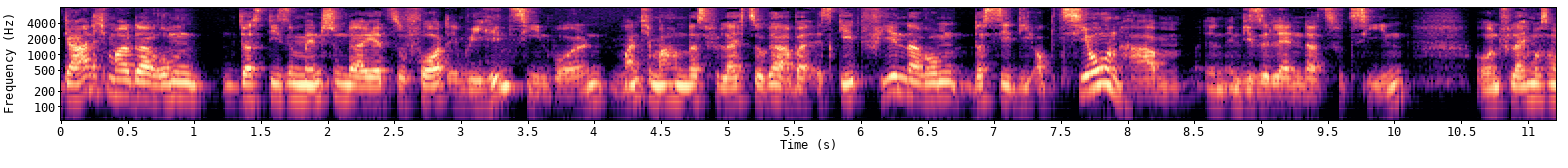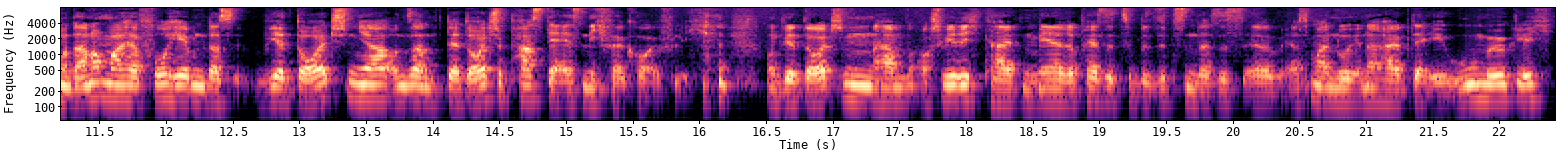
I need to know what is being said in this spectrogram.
gar nicht mal darum, dass diese Menschen da jetzt sofort irgendwie hinziehen wollen. Manche machen das vielleicht sogar, aber es geht vielen darum, dass sie die Option haben, in, in diese Länder zu ziehen. Und vielleicht muss man da nochmal hervorheben, dass wir Deutschen ja, unseren, der deutsche Pass, der ist nicht verkäuflich. Und wir Deutschen haben auch Schwierigkeiten, mehrere Pässe zu besitzen. Das ist äh, erstmal nur innerhalb der EU möglich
